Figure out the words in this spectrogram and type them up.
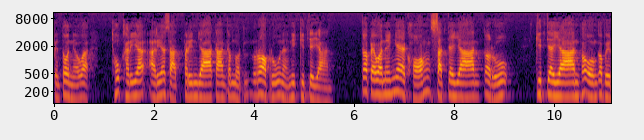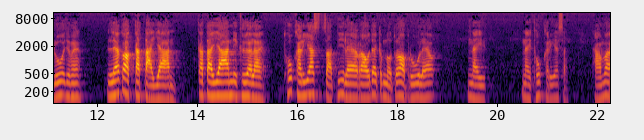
เป็นต้นเนี่ยว่า ทุกขริยอริยสัจปริญญาการกำหนดรอบรู้เนี่ยนี่กิจญาณก็แปลว่าในแง่ของสัจจญาณก็รู้ กิจญาณพระองค์ก็ไปรู้ใช่ไหมแล้วก็กัตตายานกัตตายานนี่คืออะไร ทุกขริยสัจนี่แหละเราได้กำหนดรอบรู้แล้วในในทุกขริยสัจถามว่า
